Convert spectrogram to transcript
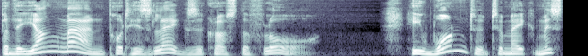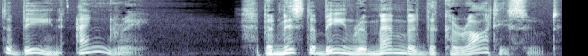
but the young man put his legs across the floor. He wanted to make Mr. Bean angry. But Mr. Bean remembered the karate suit.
